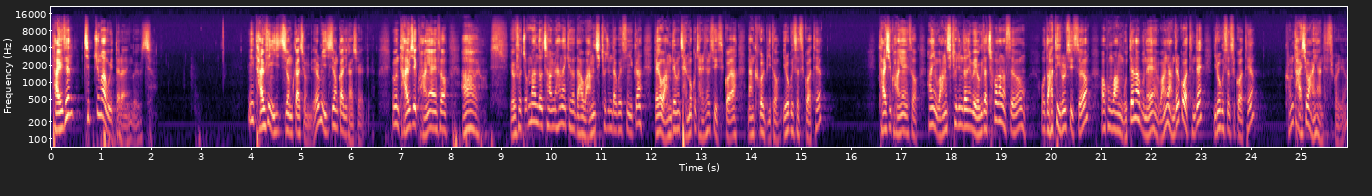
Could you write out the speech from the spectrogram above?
다윗은 집중하고 있다라는 거예요. 그렇죠? 이 다윗은 이 지점까지 옵니다. 여러분 이 지점까지 가셔야 돼요. 여러분 다윗이 광야에서 아 여기서 좀만 더 참으면 하나님께서 나 왕 시켜준다고 했으니까 내가 왕 되면 잘 먹고 잘 살 수 있을 거야. 난 그걸 믿어. 이러고 있었을 것 같아요? 다시 광야에서 하나님 왕 시켜준다니 왜 여기다 처박아 놨어요? 어, 나한테 이럴 수 있어요? 아 그럼 왕 못 되나 보네. 왕이 안 될 것 같은데 이러고 있었을 것 같아요? 그럼 다시 왕이 안 됐을 걸요?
